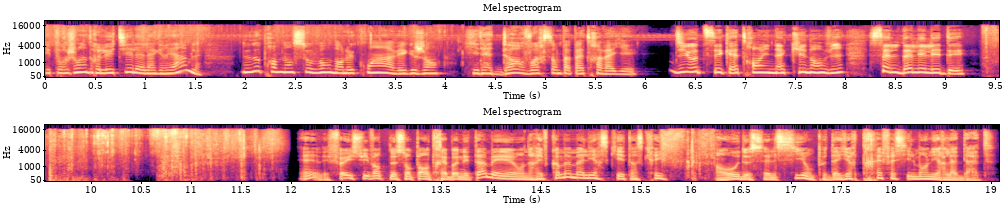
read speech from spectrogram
Et pour joindre l'utile et l'agréable, nous nous promenons souvent dans le coin avec Jean. Il adore voir son papa travailler. Du haut de ses quatre ans, il n'a qu'une envie, celle d'aller l'aider. Eh, les feuilles suivantes ne sont pas en très bon état, mais on arrive quand même à lire ce qui est inscrit. En haut de celle-ci, on peut d'ailleurs très facilement lire la date.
